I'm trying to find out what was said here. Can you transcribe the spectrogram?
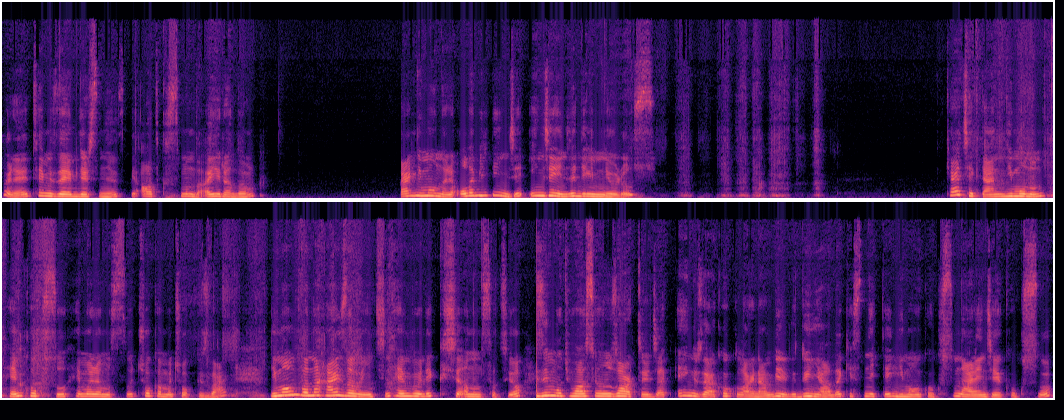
Şöyle temizleyebilirsiniz. Bir alt kısmını da ayıralım. Limonları olabildiğince ince ince dilimliyoruz. Gerçekten limonun hem kokusu hem aroması çok ama çok güzel. Limon bana her zaman için hem böyle kışı anımsatıyor. Sizin motivasyonunuzu arttıracak en güzel kokulardan biri de dünyada kesinlikle limon kokusu, narenciye kokusu.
